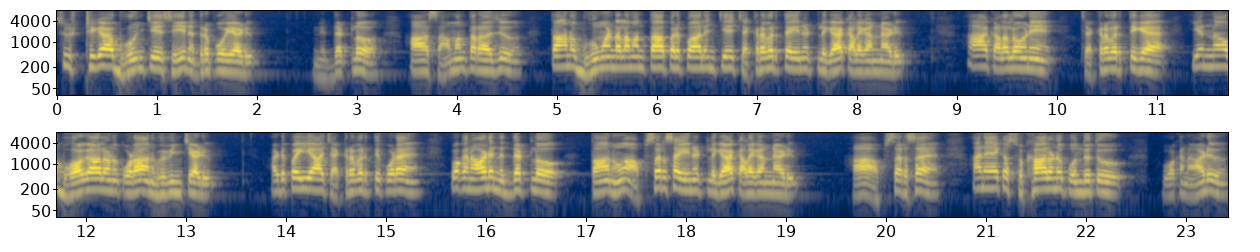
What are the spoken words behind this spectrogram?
సుష్ఠిగా భోంచేసి నిద్రపోయాడు. నిద్దట్లో ఆ సామంతరాజు తాను భూమండలమంతా పరిపాలించే చక్రవర్తి అయినట్లుగా కలగన్నాడు. ఆ కళలోనే చక్రవర్తిగా ఎన్నో భోగాలను కూడా అనుభవించాడు. అటుపై ఆ చక్రవర్తి కూడా ఒకనాడు నిద్దట్లో తాను అప్సరస అయినట్లుగా కలగన్నాడు. ఆ అప్సరస అనేక సుఖాలను పొందుతూ ఒకనాడు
